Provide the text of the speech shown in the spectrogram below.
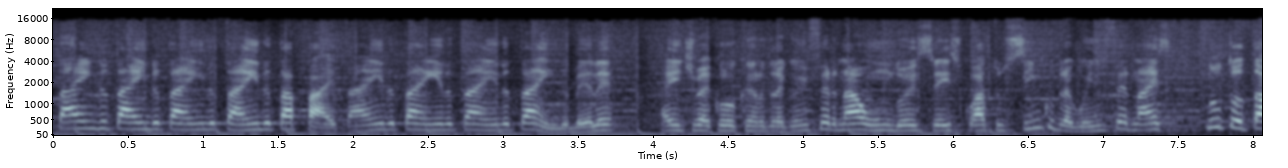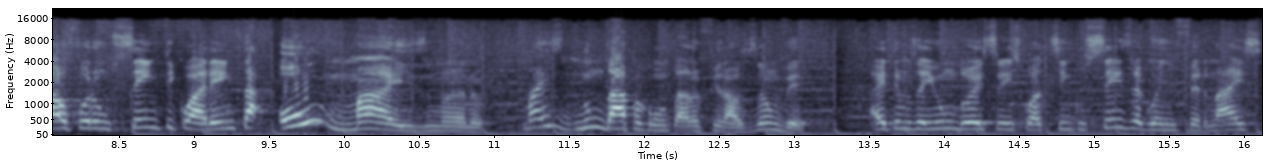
tá indo, tá indo, tá indo, tá indo, tá pai. Tá indo, tá indo, tá indo, tá indo, beleza? A gente vai colocando o dragão infernal, 1, 2, 3, 4, 5 dragões infernais. No total foram 140 ou mais, mano. Mas não dá pra contar no final, vocês vão ver. Aí temos aí 1, 2, 3, 4, 5, 6 dragões infernais.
